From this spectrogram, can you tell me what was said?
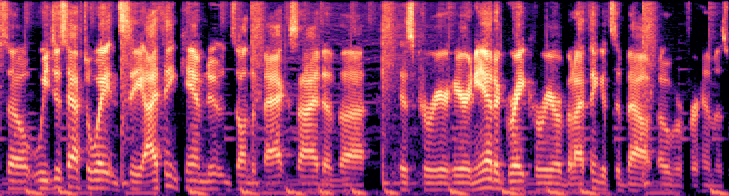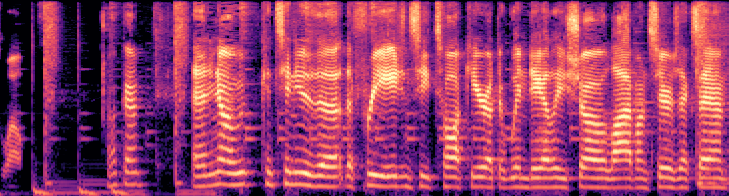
so we just have to wait and see. I think Cam Newton's on the backside of uh, his career here, and he had a great career, but I think it's about over for him as well. Okay. And you know, we continue the the free agency talk here at the Win Daily Show live on Sirius XM.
